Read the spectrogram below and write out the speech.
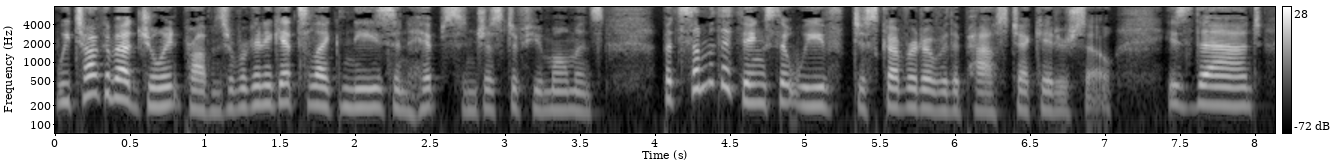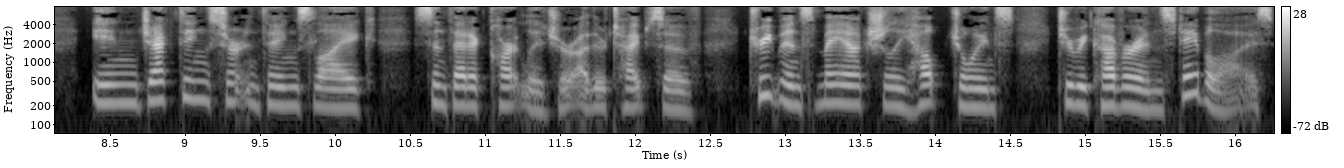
we talk about joint problems and we're going to get to like knees and hips in just a few moments. But some of the things that we've discovered over the past decade or so is that injecting certain things like synthetic cartilage or other types of treatments may actually help joints to recover and stabilize.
